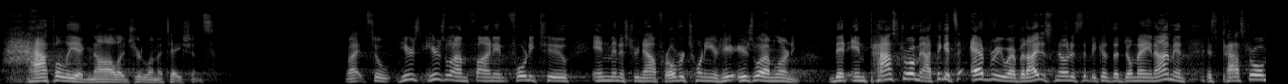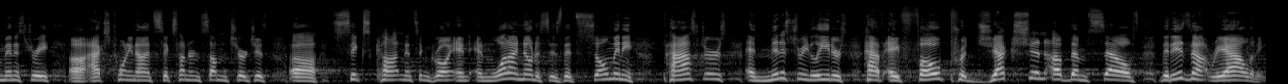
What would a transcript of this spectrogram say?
happily acknowledge your limitations right? So here's, here's what I'm finding 42 in ministry now for over 20 years. Here, here's what I'm learning that in pastoral, I think it's everywhere, but I just noticed it because the domain I'm in is pastoral ministry, uh, Acts 29, 600 and some churches, uh, six continents and growing. And, and what I notice is that so many pastors and ministry leaders have a faux projection of themselves that is not reality.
